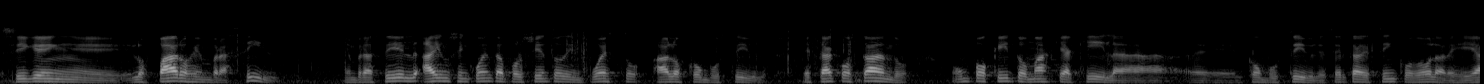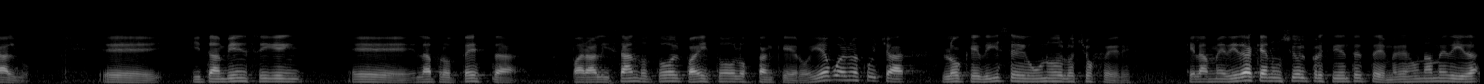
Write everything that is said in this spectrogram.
siguen eh, los paros en Brasil. En Brasil hay un 50% de impuesto a los combustibles. Está costando un poquito más que aquí la, eh, el combustible, cerca de 5 dólares y algo. Eh, y también siguen eh, la protesta paralizando todo el país, todos los tanqueros. Y es bueno escuchar lo que dice uno de los choferes, que la medida que anunció el presidente Temer es una medida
